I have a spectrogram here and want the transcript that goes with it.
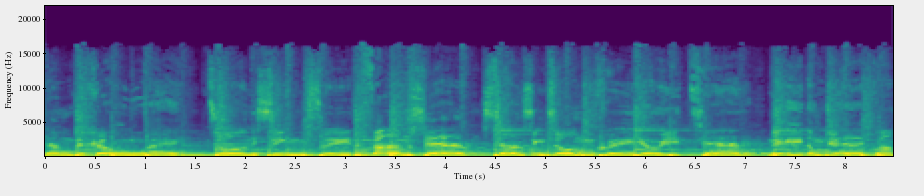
想的后卫，做你心碎的防线，相信总会有一天，你懂月光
